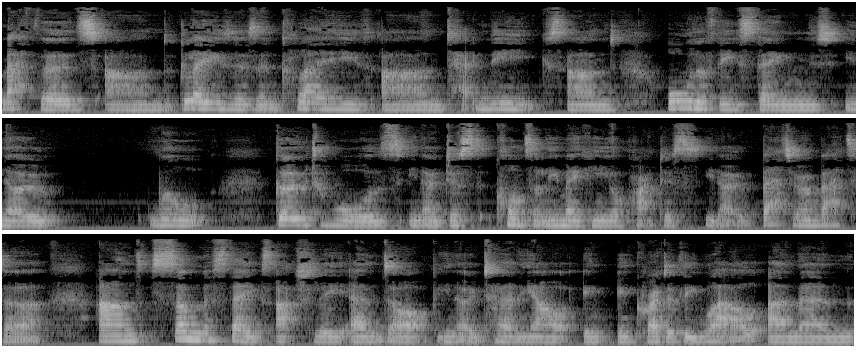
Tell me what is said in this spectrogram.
methods and glazes and clays and techniques and all of these things, you know, will go towards, you know, just constantly making your practice, you know, better and better. And some mistakes actually end up, you know, turning out in- incredibly well. And then,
